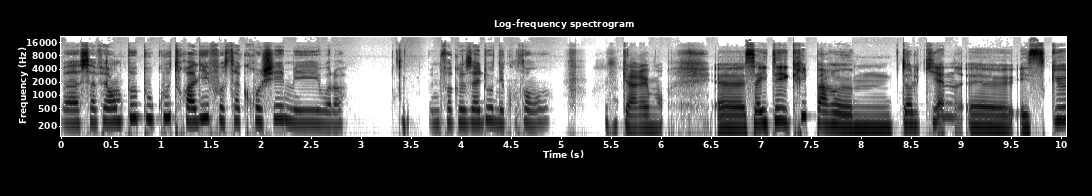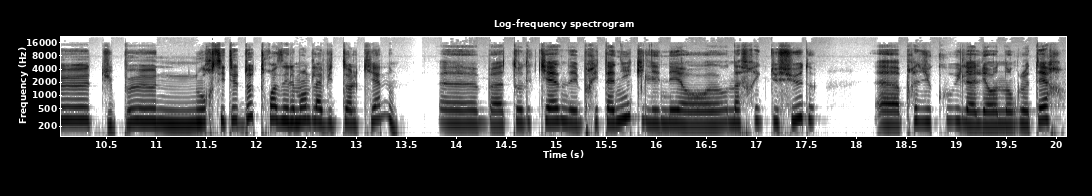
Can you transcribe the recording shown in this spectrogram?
Bah, ça fait un peu beaucoup, trois livres, faut s'accrocher, mais voilà. Une fois que vous allez, on est content. hein. Carrément. Euh, ça a été écrit par euh, Tolkien. Euh, Est-ce que tu peux nous reciter deux, trois éléments de la vie de Tolkien? Bah, Tolkien est britannique, il est né en, en Afrique du Sud. Après, du coup, il est allé en Angleterre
